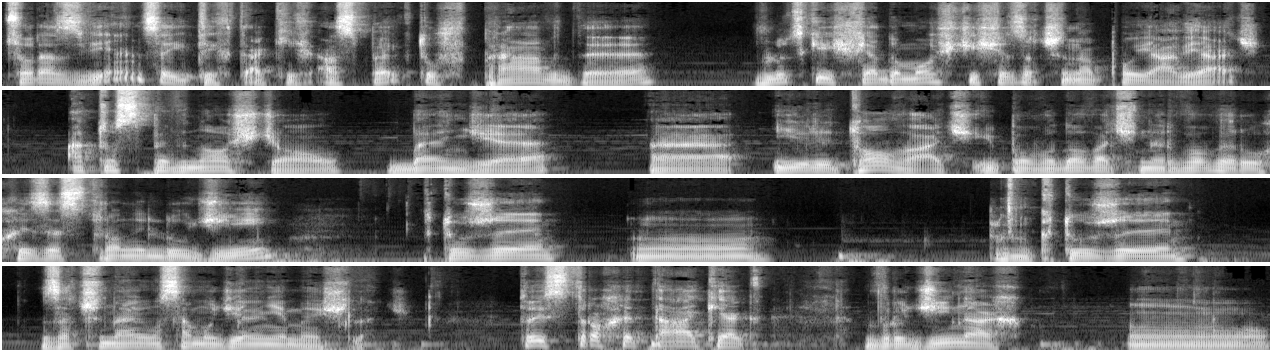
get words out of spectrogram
coraz więcej tych takich aspektów prawdy w ludzkiej świadomości się zaczyna pojawiać, a to z pewnością będzie e, irytować i powodować nerwowe ruchy ze strony ludzi, którzy, mm, którzy zaczynają samodzielnie myśleć. To jest trochę tak, jak w rodzinach mm,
